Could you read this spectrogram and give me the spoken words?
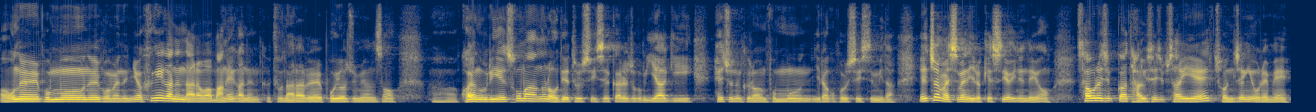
어, 오늘 본문을 보면은요 흥해가는 나라와 망해가는 그 두 나라를 보여주면서 어, 과연 우리의 소망을 어디에 둘 수 있을까를 조금 이야기해주는 그런 본문이라고 볼 수 있습니다. 1절 말씀에는 이렇게 쓰여 있는데요. 사울의 집과 다윗의 집 사이에 전쟁이 오래매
